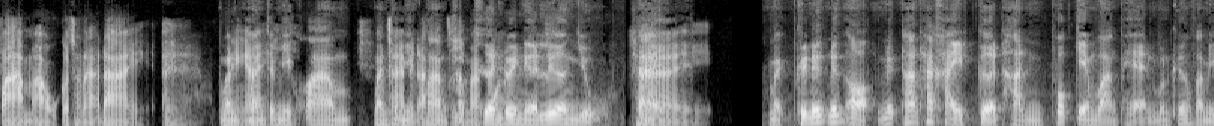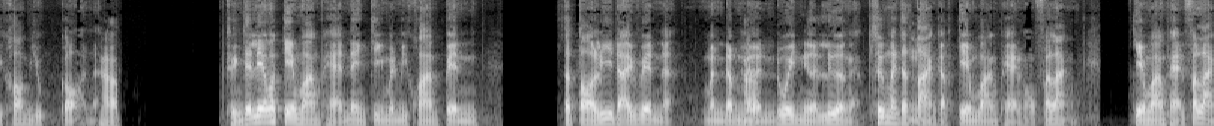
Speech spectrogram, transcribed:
ฟาร์มเอาก็ชนะได้ เออพูด มันง่ายๆมันจะมีความมันจะใช่มีเป็นความ RPG ขับมากกว่าเคลื่อนด้วยเนื้อเรื่องอยู่ ใช่มันคือนึกนึกออกนึกถ้าถ้าใครเกิดทันพวกเกมวางแผนบนเครื่องฟามิคอมยุคก่อนนะครับ ถึงจะเรียกว่าเกมวางแผนแต่จริงๆมันมีความเป็นสตอรี่ไดเวนอะ มันดำเนินด้วยเนื้อเรื่องอะ ซึ่งมันจะอืมต่างกับเกมวางแผนของฝรั่ง เกมวางแผนฝรั่ง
